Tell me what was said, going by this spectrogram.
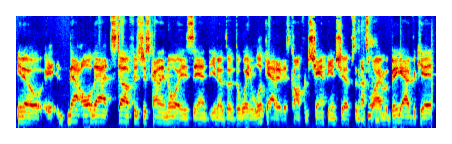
you know it, that all that stuff is just kind of noise, and you know the the way to look at it is conference championships, and that's why I'm a big advocate.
